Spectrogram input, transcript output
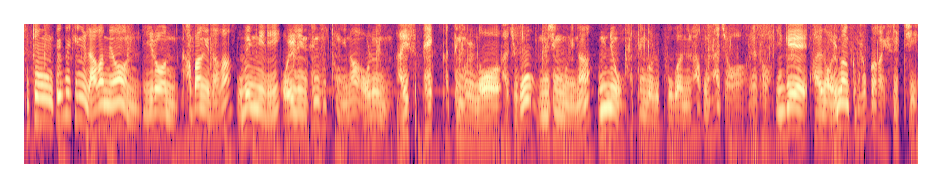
보통 백패킹을 나가면 이런 가방에다가 500ml 얼린 생수통이나 얼음 아이스팩 같은 걸 넣어가지고 음식물이나 음료 같은 거를 보관을 하곤 하죠. 그래서 이게 과연 얼만큼 효과가 있을지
